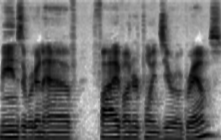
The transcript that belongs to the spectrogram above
means that we're going to have 500.0 grams.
